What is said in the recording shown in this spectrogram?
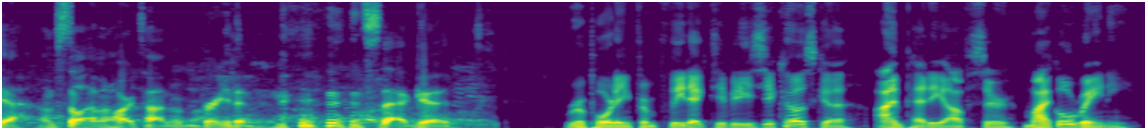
yeah, I'm still having a hard time breathing. it's that good. Reporting from Fleet Activities Yokosuka, I'm Petty Officer Michael Raney.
